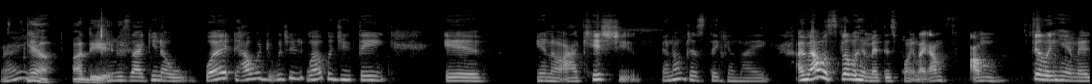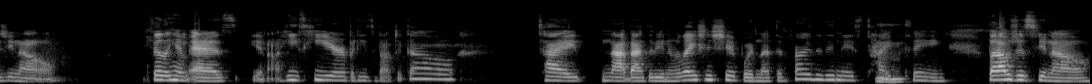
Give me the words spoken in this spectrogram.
right? Yeah, I did. It was like, you know, what? How would would you? What would you think if you know I kissed you? And I'm just thinking, like, I mean, I was feeling him at this point. Like, I'm I'm feeling him as you know, feeling him as you know, he's here, but he's about to go. Type, not about to be in a relationship or nothing further than this type mm-hmm. thing. But I was just, you know,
